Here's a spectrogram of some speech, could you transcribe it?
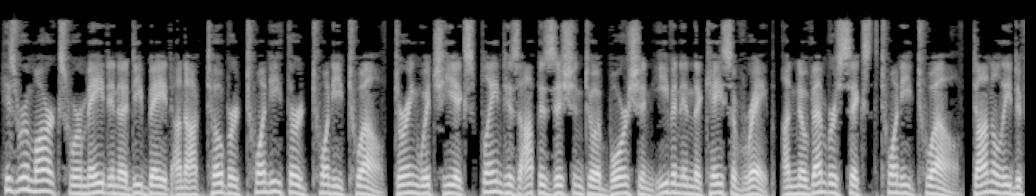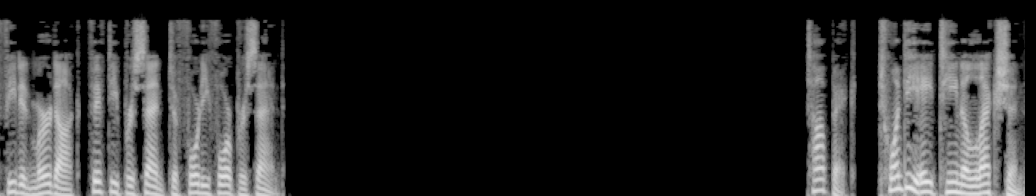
His remarks were made in a debate on October 23, 2012, during which he explained his opposition to abortion even in the case of rape. On November 6, 2012, Donnelly defeated Mourdock, 50% to 44%. 2018 election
